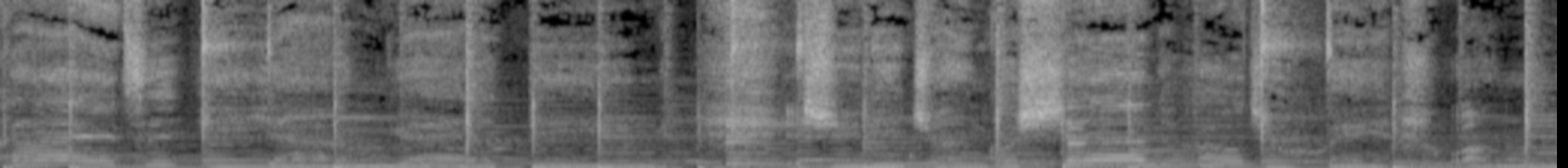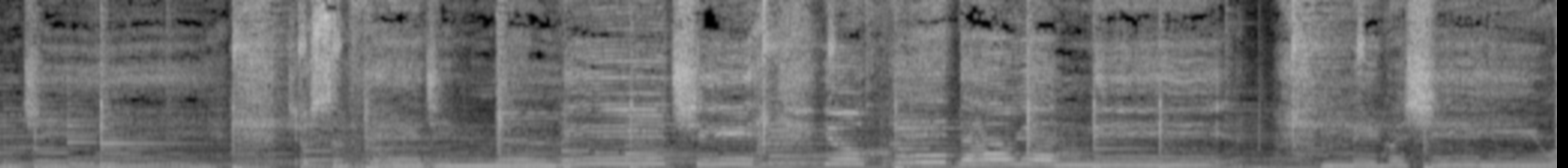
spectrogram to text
孩子一样约定。也许你转过身后就会忘记，就算费尽了力气又回到原地，没关系，我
